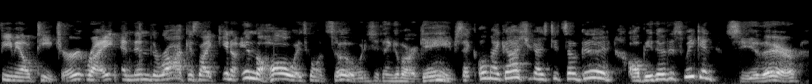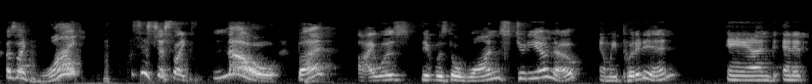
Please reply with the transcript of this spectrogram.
female teacher, right? And then The Rock is like, you know, in the hallways going, So, what did you think of our game? She's like, Oh my gosh, you guys did so good. I'll be there this weekend. See you there. I was like, What? this is just like, no. But I was, it was the one studio note, and we put it in, and and it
